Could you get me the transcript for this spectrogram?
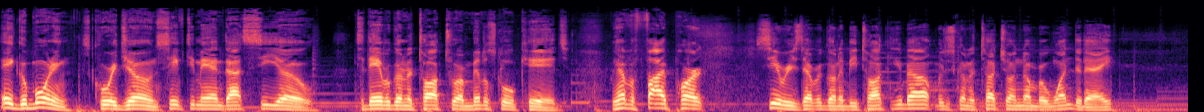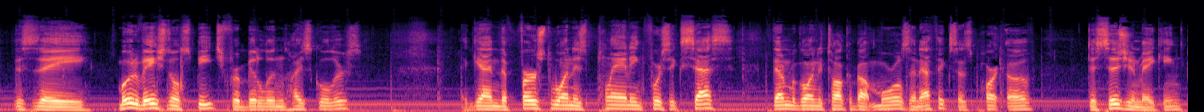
Hey, good morning. It's Corey Jones, safetyman.co. Today we're going to talk to our middle school kids. We have a five part series that we're going to be talking about. We're just going to touch on number one today. This is a motivational speech for middle and high schoolers. Again, the first one is planning for success. Then we're going to talk about morals and ethics as part of decision making.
